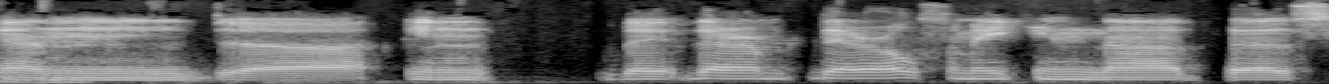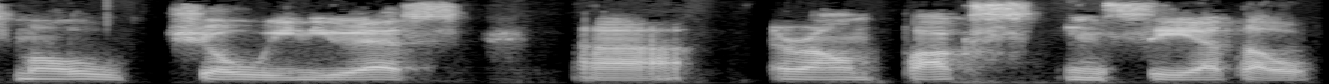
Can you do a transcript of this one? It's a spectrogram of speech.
and uh, in they, they're they're also making uh, the small show in US uh, around PAX in Seattle.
